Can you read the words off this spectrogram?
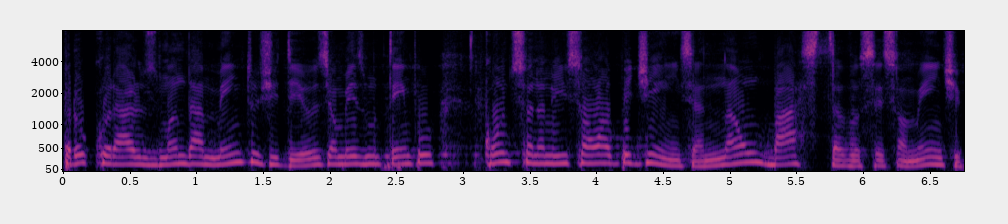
procurar os mandamentos de Deus e, ao mesmo tempo, condicionando isso a uma obediência. Não basta você somente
